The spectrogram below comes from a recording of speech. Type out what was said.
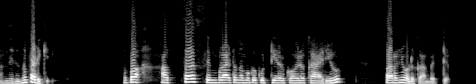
വന്നിരുന്ന് പഠിക്കും. അപ്പോൾ അത്ര സിമ്പിളായിട്ട് നമുക്ക് കുട്ടികൾക്ക് ഓരോ കാര്യവും പറഞ്ഞു കൊടുക്കാൻ പറ്റും.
